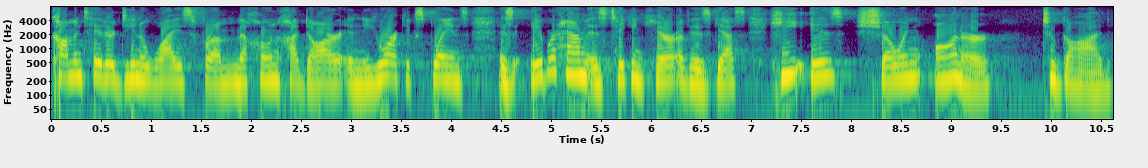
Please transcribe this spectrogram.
Commentator Dena Weiss from Mechon Hadar in New York explains as Abraham is taking care of his guests, he is showing honor to God.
